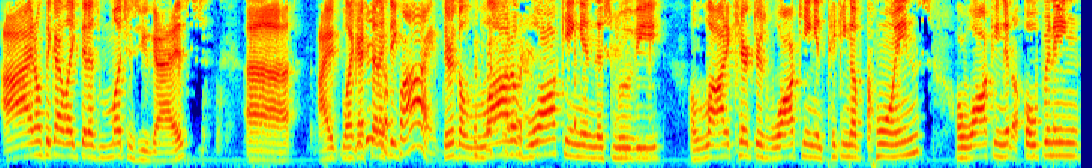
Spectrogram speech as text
I don't think I liked it as much as you guys. Uh I like I said I Give it a think five. there's a lot of walking in this movie. A lot of characters walking and picking up coins or walking and opening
